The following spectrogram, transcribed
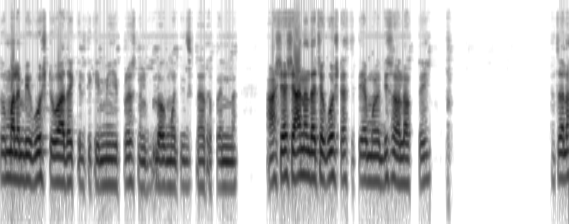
तुम्हाला मी गोष्ट वादा केली की मी पर्सनल ब्लॉगमध्ये दिसणार पण अशा अशा आनंदाच्या गोष्टी असतात त्यामुळे दिसावं लागतंय. चला.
